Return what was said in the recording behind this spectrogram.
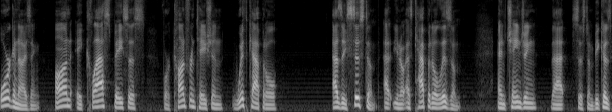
organizing on a class basis for confrontation with capital as a system, you know, as capitalism, and changing that system because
